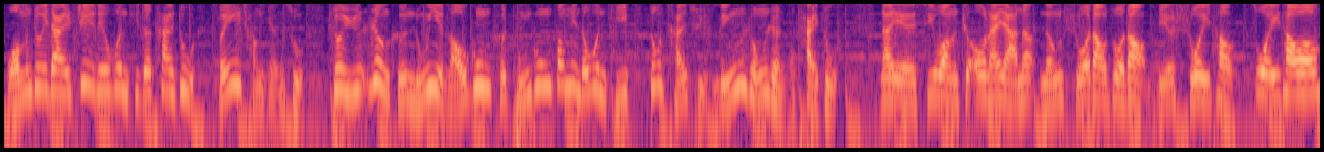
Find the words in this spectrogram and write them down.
我们对待这类问题的态度非常严肃，对于任何奴役劳工和童工方面的问题都采取零容忍的态度。那也希望这欧莱雅呢能说到做到，别说一套做一套哦。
